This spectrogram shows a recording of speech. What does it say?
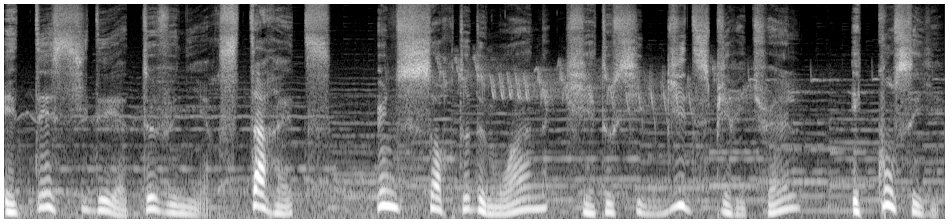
est décidé à devenir starets, une sorte de moine qui est aussi guide spirituel et conseiller.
